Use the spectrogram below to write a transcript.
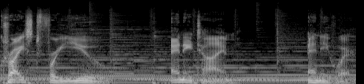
Christ for you, anytime, anywhere.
